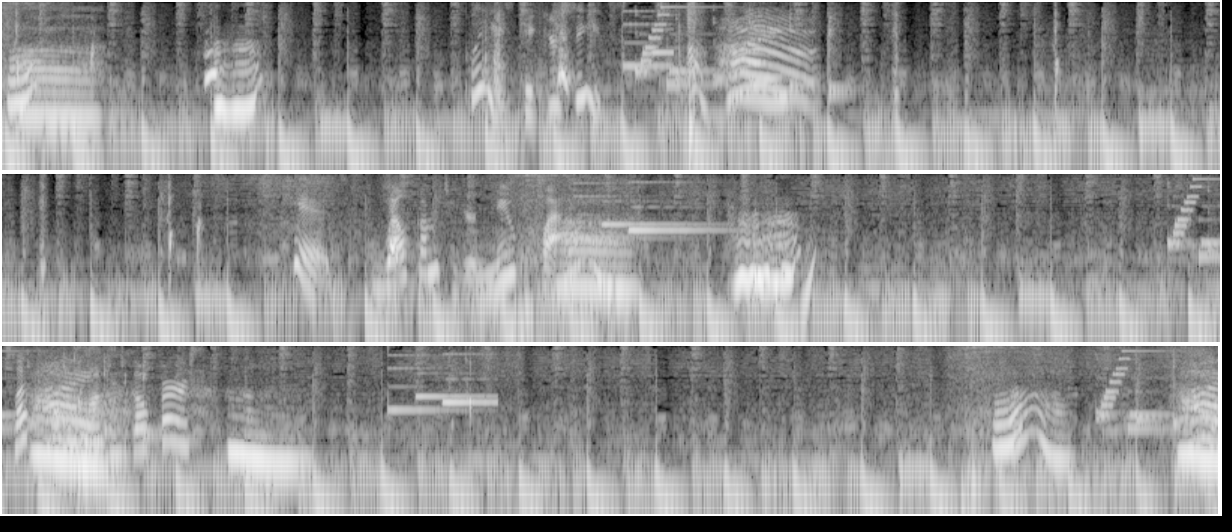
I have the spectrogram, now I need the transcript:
Uh, Mm-hmm. Take your seats. Hi. Kids, welcome to your new class. Let's see who wants to go first. hmm. Ah. Hi.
